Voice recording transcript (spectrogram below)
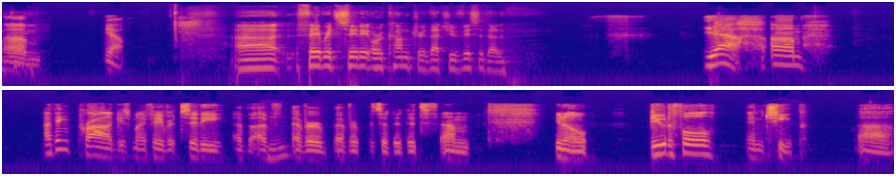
Okay. Um, yeah. Uh, favorite city or country that you visited? Yeah. Um, I think Prague is my favorite city I've, I've mm-hmm. ever ever visited. It's um, you know, beautiful and cheap, uh,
